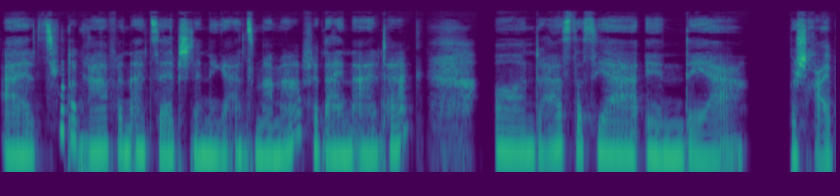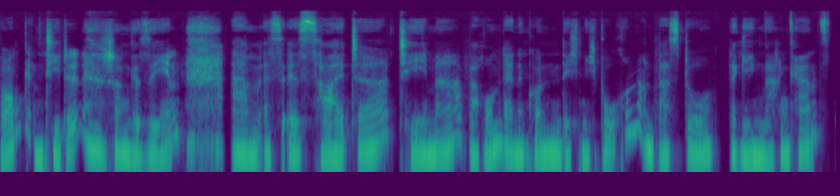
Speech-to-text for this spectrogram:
als Fotografin, als Selbstständige, als Mama für deinen Alltag. Und du hast das ja in der Beschreibung im Titel schon gesehen. Ähm, es ist heute Thema, warum deine Kunden dich nicht buchen und was du dagegen machen kannst.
